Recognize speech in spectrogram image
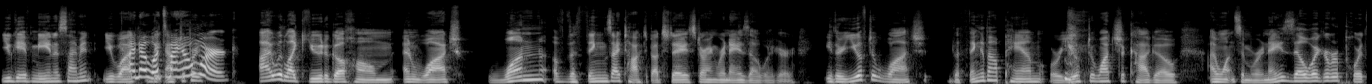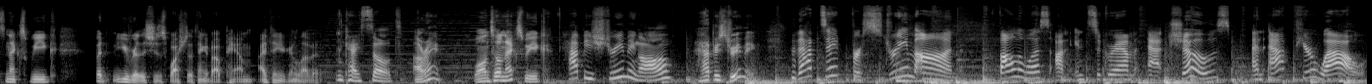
you gave me an assignment. You watched. I know. What's my after party- homework? I would like you to go home and watch one of the things I talked about today, starring Renee Zellweger. Either you have to watch The Thing About Pam or you have to watch Chicago. I want some Renee Zellweger reports next week, but you really should just watch The Thing About Pam. I think you're going to love it. Okay, sold. All right. Well, until next week, Happy streaming, all. happy streaming. That's it for Stream On. Follow us on Instagram at shows and at Pure Wow.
